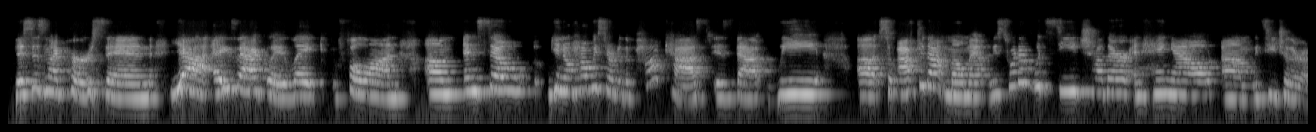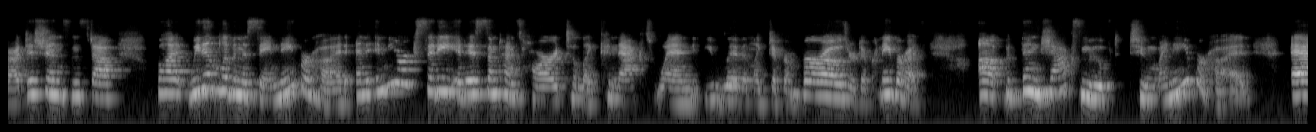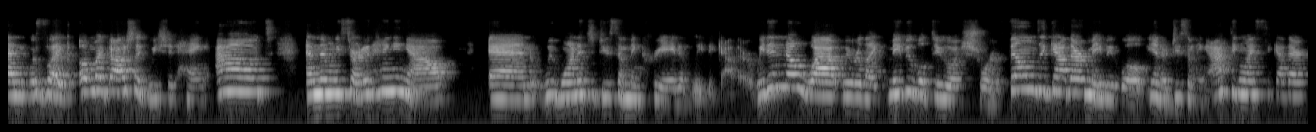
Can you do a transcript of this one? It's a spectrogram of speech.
this is my person. Yeah, exactly. Like full on. Um, and so, you know, how we started the podcast is that we, uh, so after that moment, we sort of would see each other and hang out. Um, we'd see each other at auditions and stuff, but we didn't live in the same neighborhood. And in New York City, it is sometimes hard to like connect when you live in like different boroughs or different neighborhoods. Uh, but then Jax moved to my neighborhood and was like, oh my gosh, like we should hang out. And then we started hanging out and we wanted to do something creatively together. We didn't know what. We were like, maybe we'll do a short film together. Maybe we'll, you know, do something acting wise together.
